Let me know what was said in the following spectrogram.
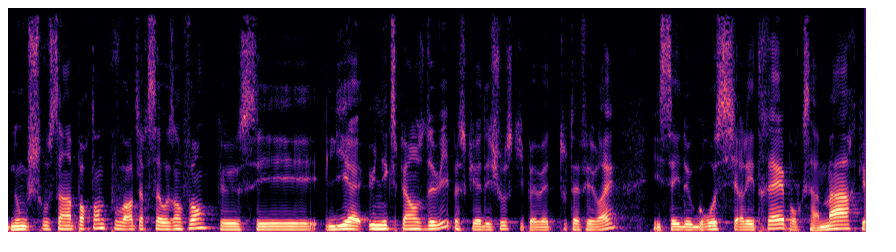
Donc je trouve ça important de pouvoir dire ça aux enfants, que c'est lié à une expérience de vie, parce qu'il y a des choses qui peuvent être tout à fait vraies. Ils essayent de grossir les traits pour que ça marque.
